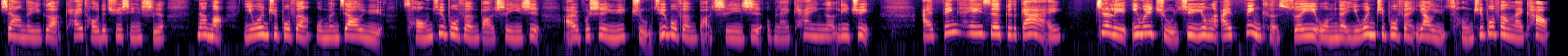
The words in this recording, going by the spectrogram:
这样的一个开头的句型时，那么疑问句部分我们就要与从句部分保持一致，而不是与主句部分保持一致。我们来看一个例句：I think he's a good guy。这里因为主句用了 I think，所以我们的疑问句部分要与从句部分来靠，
